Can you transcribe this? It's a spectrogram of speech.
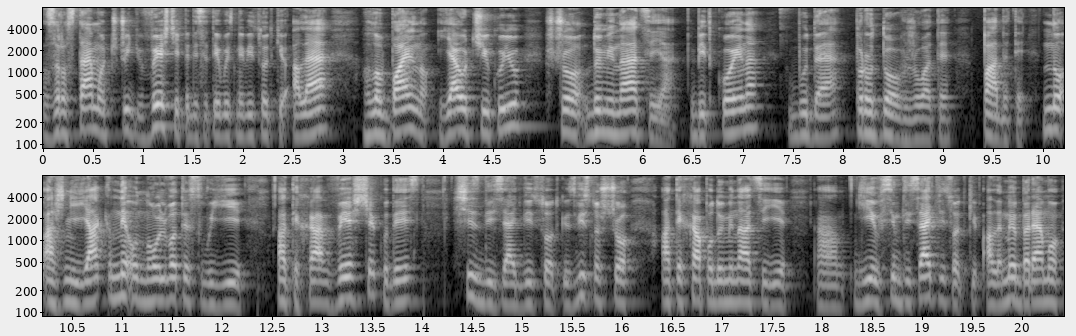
зростемо чуть вище 58%, але глобально я очікую, що домінація біткоїна буде продовжувати падати. Ну аж ніяк не оновлювати свої АТХ вище кудись 60%. Звісно, що АТХ по домінації а, є в 70%, але ми беремо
